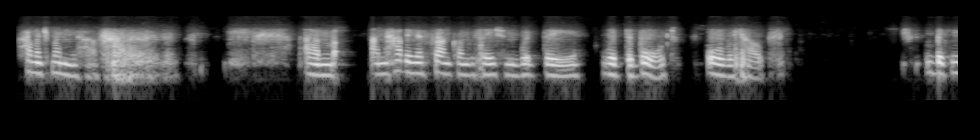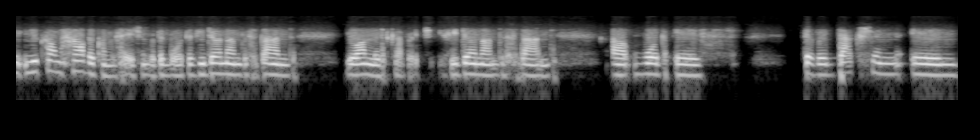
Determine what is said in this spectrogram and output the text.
how much money you have. um, and having a frank conversation with the with the board always helps. But you, you can't have a conversation with the board if you don't understand your analyst coverage, if you don't understand uh, what is the reduction in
